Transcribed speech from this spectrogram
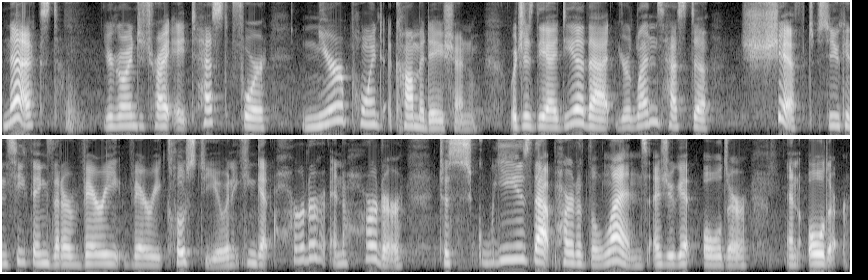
Next, you're going to try a test for near point accommodation, which is the idea that your lens has to shift so you can see things that are very, very close to you. And it can get harder and harder to squeeze that part of the lens as you get older and older.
